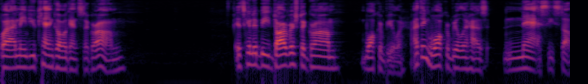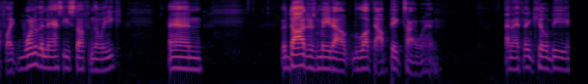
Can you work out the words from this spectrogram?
But I mean, you can't go against Degrom. It's going to be Darvish, Degrom, Walker Buehler. I think Walker Buehler has nasty stuff, like one of the nastiest stuff in the league, and the Dodgers made out lucked out big time with him, and I think he'll be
